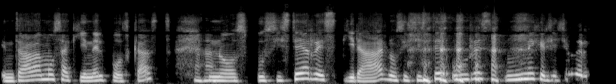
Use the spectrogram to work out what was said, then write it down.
entrábamos aquí en el podcast, nos pusiste a respirar, nos hiciste un, un ejercicio de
